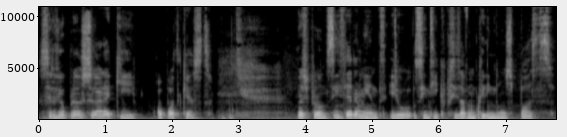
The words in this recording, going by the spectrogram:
serviu para eu chegar aqui ao podcast. Mas pronto, sinceramente, eu senti que precisava um bocadinho de um espaço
